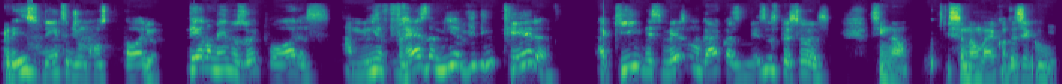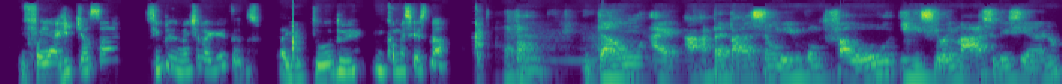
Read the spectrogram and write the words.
preso dentro de um consultório, pelo menos oito horas, a minha, o resto da minha vida inteira, aqui, nesse mesmo lugar, com as mesmas pessoas. Assim, não, isso não vai acontecer comigo. E foi aí que eu só simplesmente larguei tudo. Larguei tudo e comecei a estudar. Tá. Então, a, a, preparação mesmo, como tu falou, iniciou em março desse ano.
